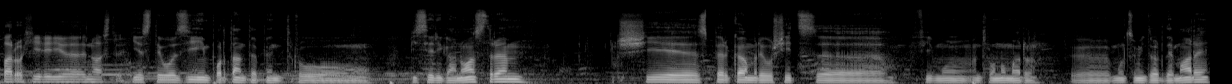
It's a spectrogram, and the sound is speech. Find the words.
parohiei noastre. Este o zi importantă pentru biserica noastră și sper că am reușit să fim într-un număr uh, mulțumitor de mare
